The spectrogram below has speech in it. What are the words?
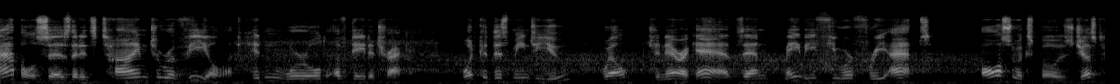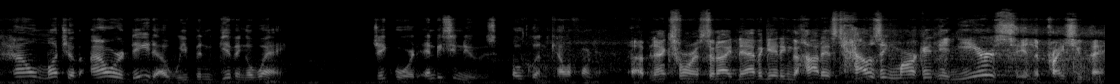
Apple says that it's time to reveal a hidden world of data tracking. What could this mean to you? Well, generic ads and maybe fewer free apps. Also expose just how much of our data we've been giving away. Jake Ward, NBC News, Oakland, California. Up next for us tonight, navigating the hottest housing market in years in the price you pay.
